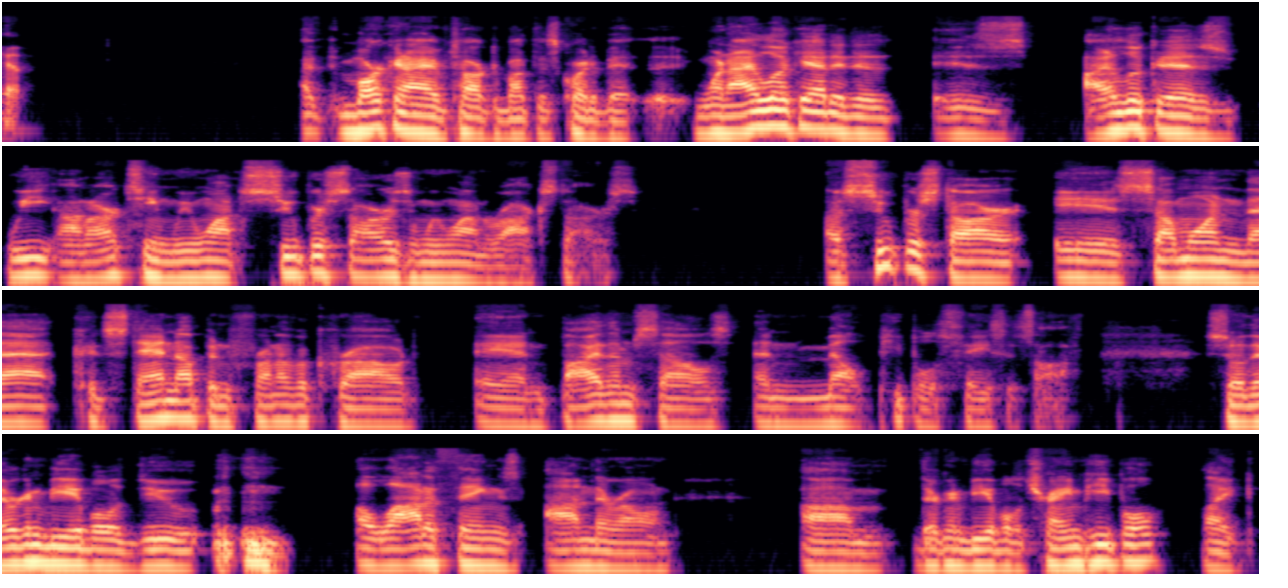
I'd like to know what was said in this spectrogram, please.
yeah. Mark and I have talked about this quite a bit. When I look at it, is I look at it as we on our team, we want superstars and we want rock stars. A superstar is someone that could stand up in front of a crowd and by themselves and melt people's faces off. So they're going to be able to do a lot of things on their own. Um, they're going to be able to train people like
